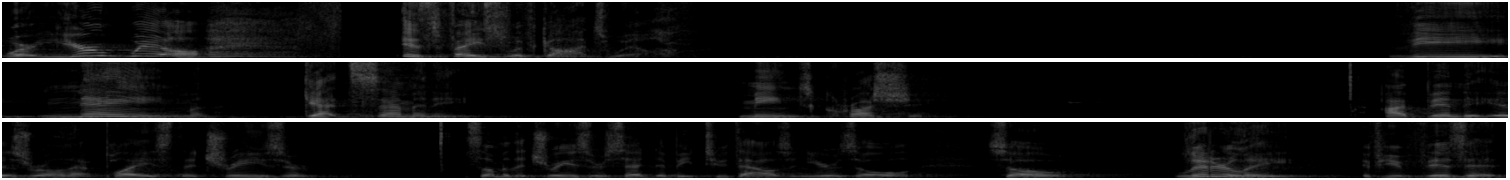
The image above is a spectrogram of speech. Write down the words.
where your will is faced with God's will. The name Gethsemane means crushing. I've been to Israel in that place. The trees are, some of the trees are said to be 2,000 years old. So, literally, if you visit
